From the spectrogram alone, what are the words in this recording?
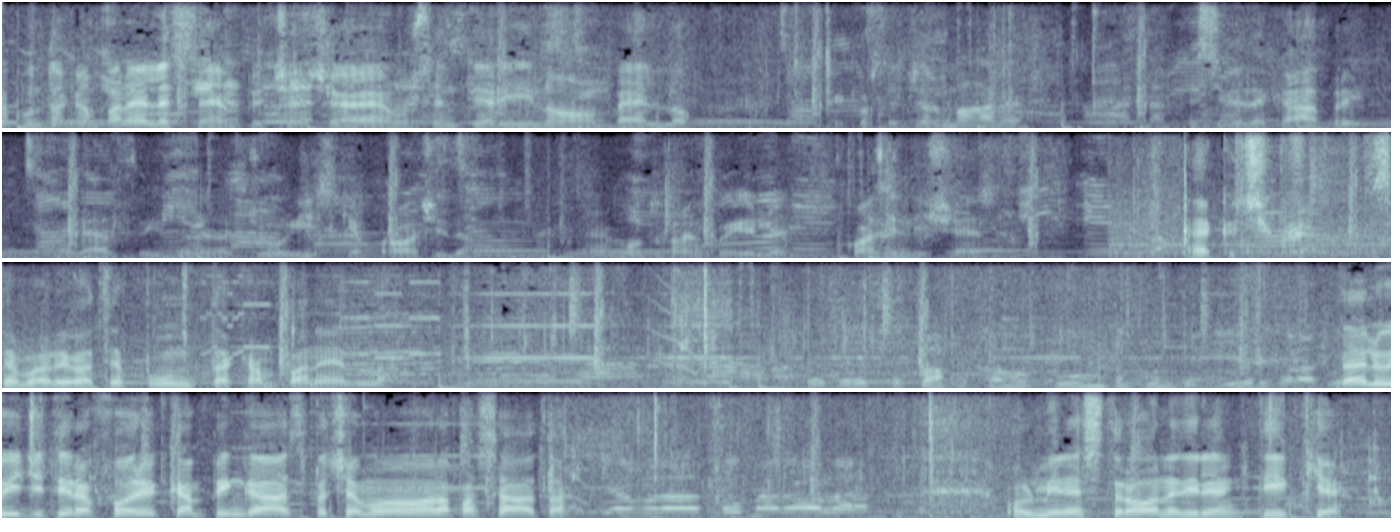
A Punta Campanella è semplice, c'è un sentierino bello che costeggia il mare e si vede Capri e le altre isole laggiù, Ischia, Procida, è molto tranquille, quasi in discesa. Eccoci qui, siamo arrivati a Punta Campanella. Adesso qua facciamo punto, punteniri con la guida. Dai Luigi, tira fuori il camping gas, facciamo la passata. Abbiamo la pomarola. Ho il minestrone di lenticchie.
